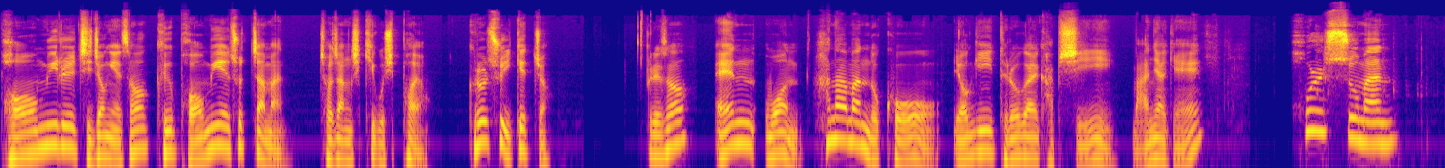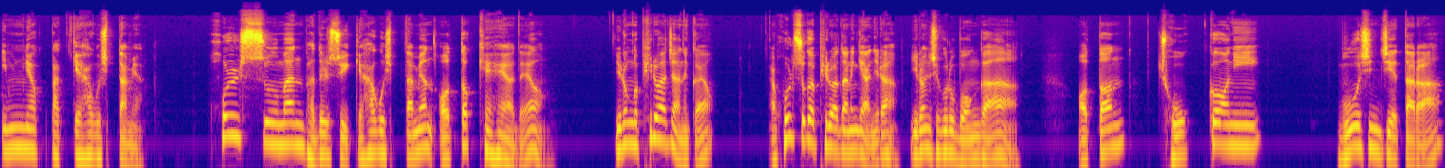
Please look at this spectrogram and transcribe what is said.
범위를 지정해서 그 범위의 숫자만 저장시키고 싶어요. 그럴 수 있겠죠. 그래서 n1 하나만 놓고 여기 들어갈 값이 만약에 홀수만 입력받게 하고 싶다면 홀수만 받을 수 있게 하고 싶다면 어떻게 해야 돼요? 이런 거 필요하지 않을까요? 아, 홀수가 필요하다는 게 아니라 이런 식으로 뭔가 어떤 조건이 무엇인지에 따라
